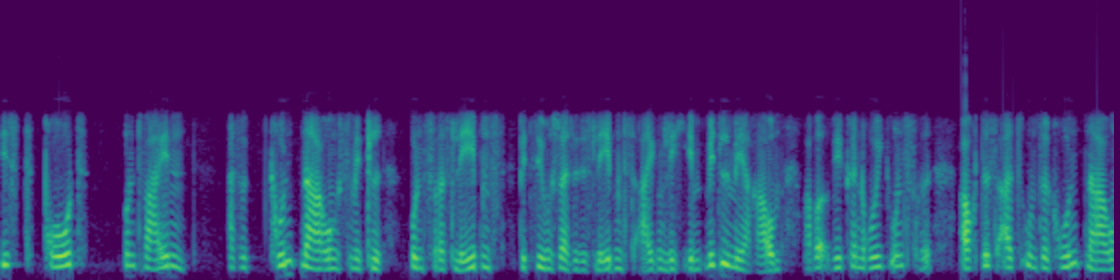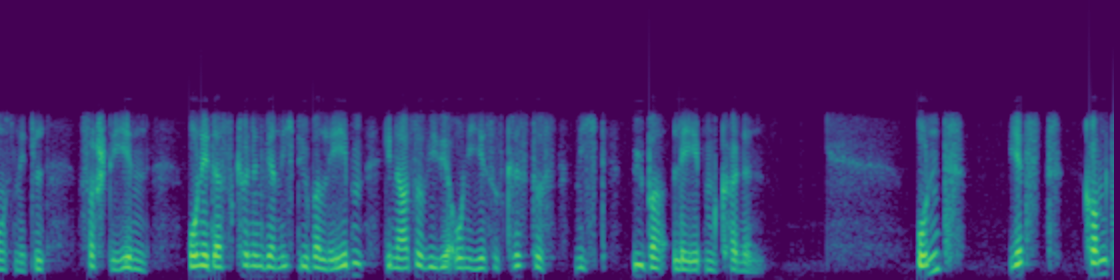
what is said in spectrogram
ist Brot und Wein, also Grundnahrungsmittel unseres Lebens, beziehungsweise des Lebens eigentlich im Mittelmeerraum. Aber wir können ruhig unsere, auch das als unser Grundnahrungsmittel verstehen. Ohne das können wir nicht überleben, genauso wie wir ohne Jesus Christus nicht überleben können. Und jetzt kommt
